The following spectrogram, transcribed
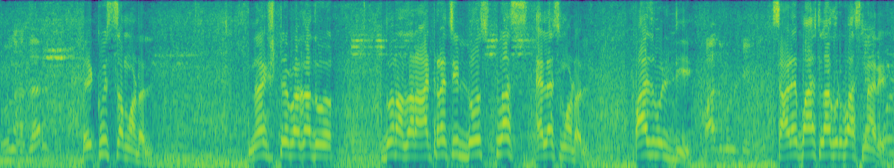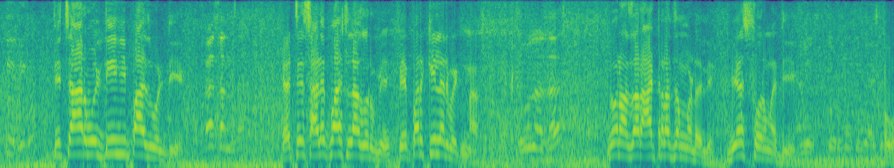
दोन हजार? एकवीसचा मॉडेल नेक्स्ट बघा दो दोन हजार अठराची Dost plus L S model पाच वोल्टी पाच बुलटी साडेपाच लाख रुपये असणार आहे? ती चार वोल्टी ही पाच वोल्टी आहे. काय सांगता? याचे साडेपाच लाख रुपये. पेपर किलर भेटणार. दोन हजार? दोन हजार अठराचा मॉडेल आहे. बी एस फोरमध्ये हो.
